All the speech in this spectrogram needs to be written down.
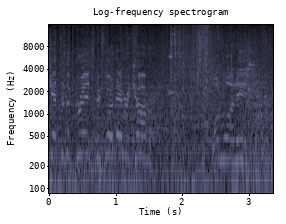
Get to the bridge before they recover. 1-1 in.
